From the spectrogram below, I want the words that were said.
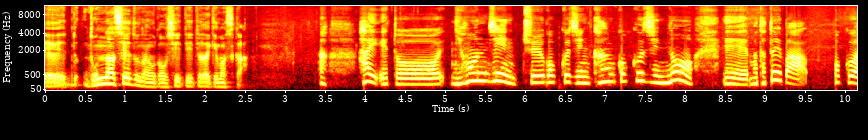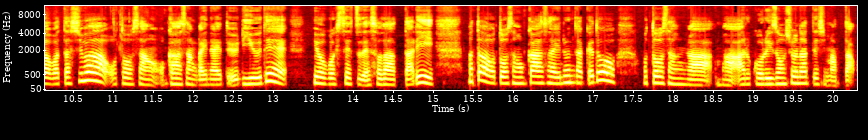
えー、どどんな制度なのか教えていただけますか？あはい、えっと、日本人、中国人、韓国人の、えーまあ、例えば僕は私はお父さんお母さんがいないという理由で養護施設で育ったりまたはお父さんお母さんいるんだけどお父さんが、まあ、アルコール依存症になってしまった。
